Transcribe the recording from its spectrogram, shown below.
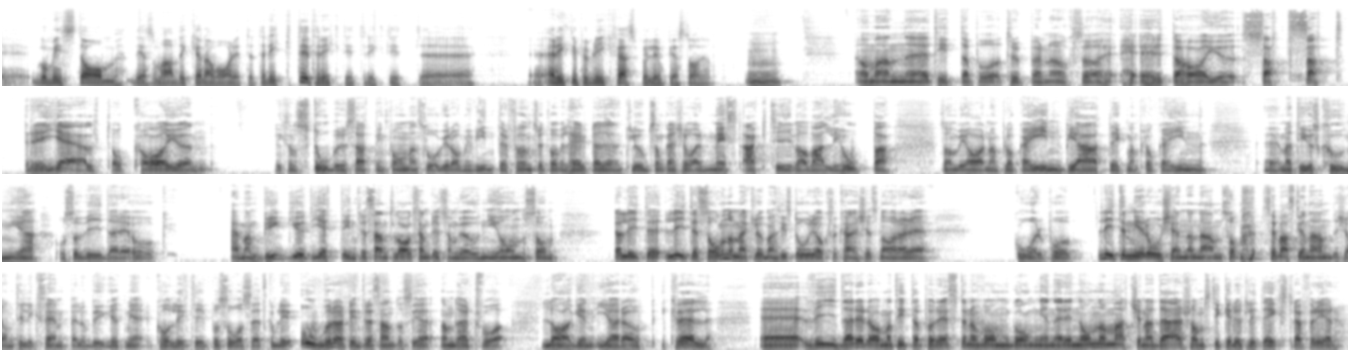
eh, går miste om det som hade kunnat varit ett riktigt, riktigt, riktigt eh, en riktig publikfest på Olympiastadion. Mm. Om man eh, tittar på trupperna också. Hertha har ju satsat rejält och har ju en liksom stor satsning på om man såg dem i vinterfönstret var väl Hertha den klubb som kanske var den mest aktiva av allihopa. Som vi har, man plockar in Piatek, man plockar in eh, Matteus Cunha och så vidare. Och eh, man bygger ju ett jätteintressant lag samtidigt som vi har Union som, ja lite, lite som de här klubbarnas historia också kanske snarare går på lite mer okända namn som Sebastian Andersson till exempel och bygga ett mer kollektiv på så sätt. Det ska bli oerhört intressant att se de där två lagen göra upp ikväll. Eh, vidare då, om man tittar på resten av omgången, är det någon av matcherna där som sticker ut lite extra för er?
